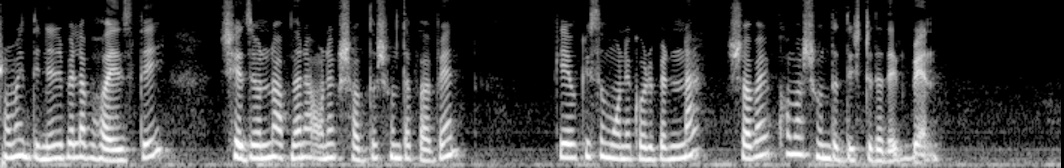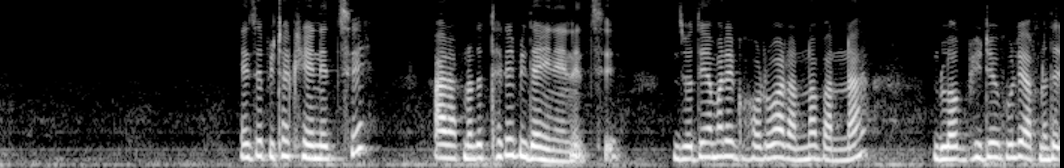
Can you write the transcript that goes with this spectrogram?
সময় দিনের বেলা ভয়েস দিই, সেজন্য আপনারা অনেক শব্দ শুনতে পাবেন। কেউ কিছু মনে করবেন না, সবাই ক্ষমা সুন্দর দৃষ্টিতে দেখবেন। এই যে পিঠা খেয়ে নিচ্ছি, আর আপনাদের থেকে বিদায় নিয়ে নিচ্ছি। যদি আমার এই ঘরোয়া রান্না বান্না ব্লগ ভিডিওগুলি আপনাদের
